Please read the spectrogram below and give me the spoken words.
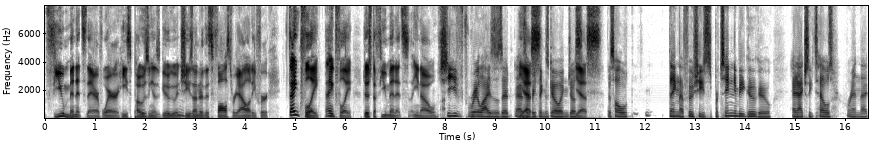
few minutes there of where he's posing as Gugu and hmm. she's under this false reality for thankfully, thankfully, just a few minutes. You know, She realizes it as Yes. everything's going. Just yes, this whole thing that Fushi's pretending to be Gugu and actually tells Ren that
